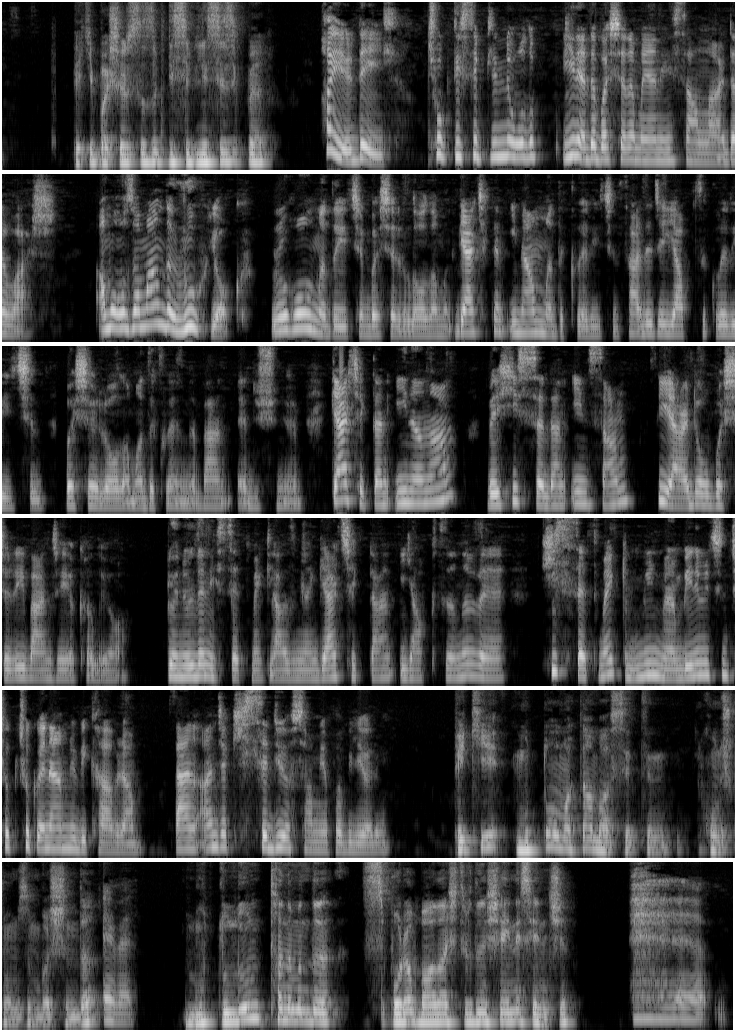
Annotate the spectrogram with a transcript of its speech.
Peki başarısızlık disiplinsizlik mi? Hayır değil. Çok disiplinli olup yine de başaramayan insanlar da var. Ama o zaman da ruh yok ruh olmadığı için başarılı olamadı. Gerçekten inanmadıkları için, sadece yaptıkları için başarılı olamadıklarını ben e, düşünüyorum. Gerçekten inanan ve hisseden insan bir yerde o başarıyı bence yakalıyor. Gönülden hissetmek lazım. Yani gerçekten yaptığını ve hissetmek bilmiyorum benim için çok çok önemli bir kavram. Ben ancak hissediyorsam yapabiliyorum. Peki mutlu olmaktan bahsettin konuşmamızın başında. Evet. Mutluluğun tanımında spora bağdaştırdığın şey ne senin için?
